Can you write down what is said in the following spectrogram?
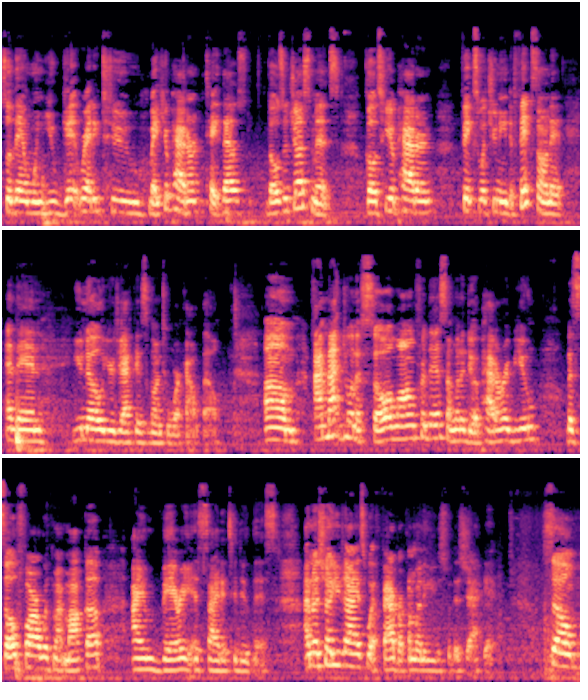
So then when you get ready to make your pattern, take those, those adjustments, go to your pattern, fix what you need to fix on it, and then you know your jacket is going to work out well. Um, I'm not doing a sew along for this. I'm going to do a pattern review. But so far with my mock-up, I am very excited to do this. I'm going to show you guys what fabric I'm going to use for this jacket. So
